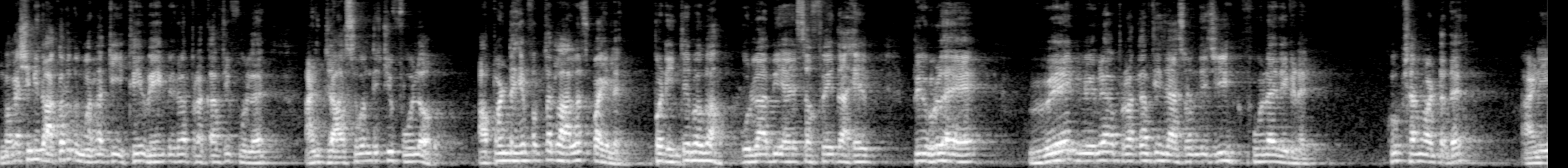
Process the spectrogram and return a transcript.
मगाशी मी दाखवलं तुम्हाला की इथे वेगवेगळ्या प्रकारची फुलं आहेत. आणि जास्वंदीची फुलं आपण तर हे फक्त लालच पाहिलंय पण इथे बघा गुलाबी आहे सफेद आहे पिवळं आहे. वेगवेगळ्या प्रकारची जास्वंदीची फुलं आहेत इकडे. खूप छान वाटत आहे आणि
